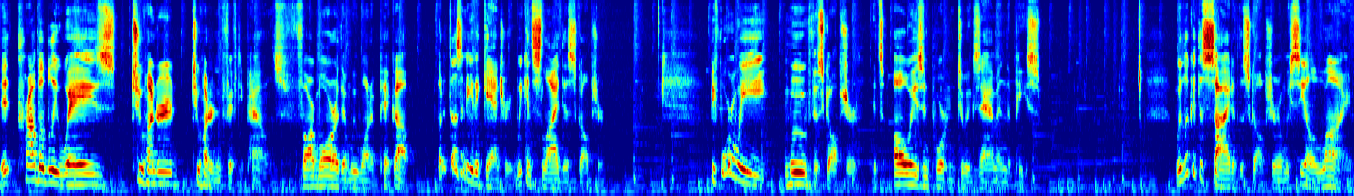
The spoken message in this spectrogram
It probably weighs 200, 250 pounds, far more than we want to pick up, but it doesn't need a gantry. We can slide this sculpture. Before we move the sculpture, it's always important to examine the piece. We look at the side of the sculpture and we see a line.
